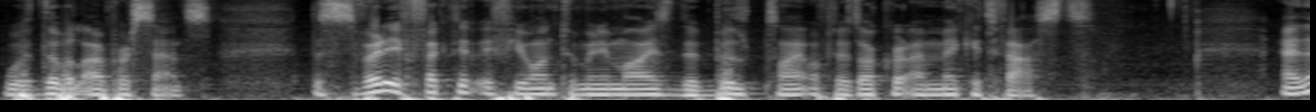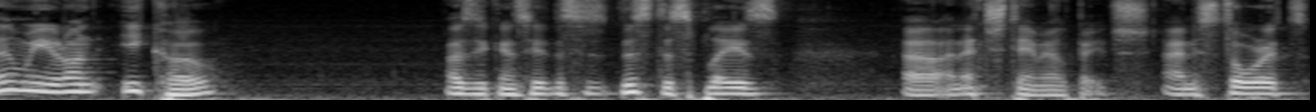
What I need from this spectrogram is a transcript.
with double ampersands. This is very effective if you want to minimize the build time of the Docker and make it fast. And then we run echo. As you can see, this is this displays uh, an HTML page and store it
